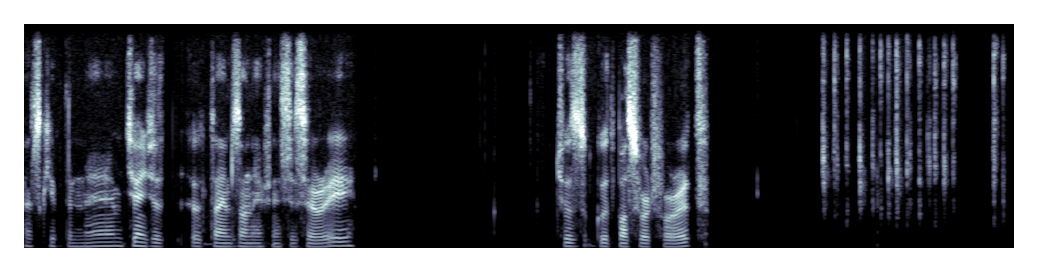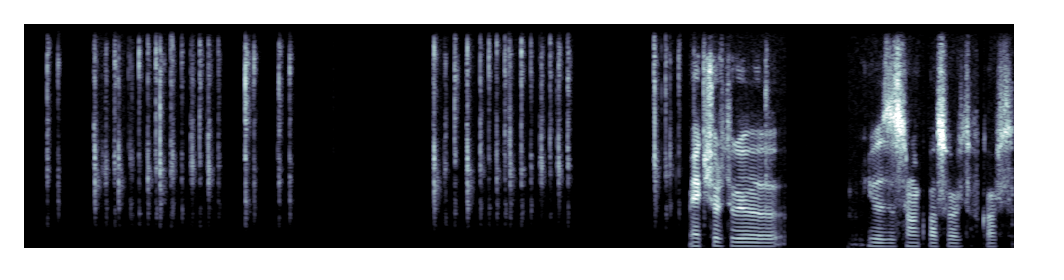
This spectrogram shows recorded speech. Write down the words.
Let's keep the name, change the time zone if necessary. Choose a good password for it. Make sure to use a strong password, of course.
